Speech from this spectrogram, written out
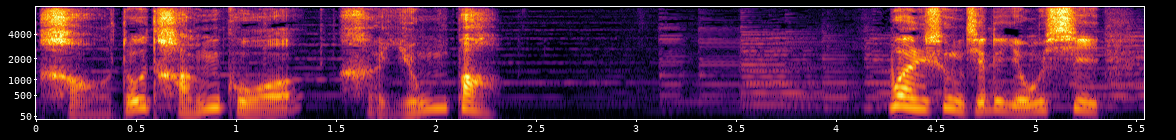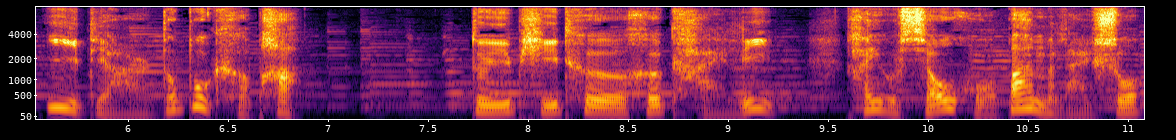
好多糖果和拥抱。万圣节的游戏一点儿都不可怕，对于皮特和凯莉还有小伙伴们来说，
